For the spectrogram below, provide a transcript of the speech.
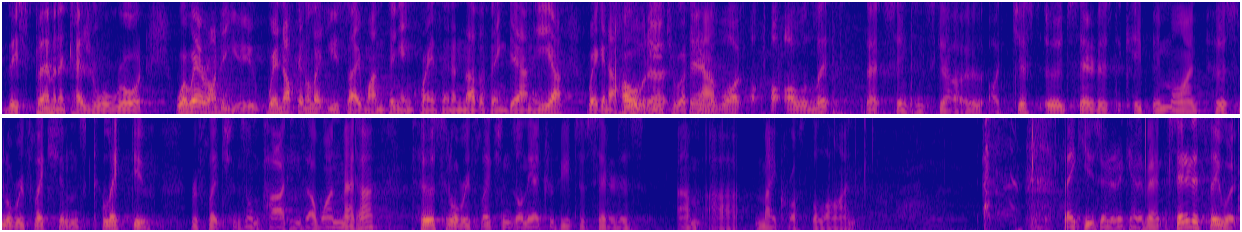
this permanent casual rort. Well, we're onto you. We're not going to let you say one thing in Queensland and another thing down here. We're going to hold Order. you to Senator account. Watt, I, I will let that sentence go. I just urge senators to keep in mind personal reflections, collective reflections on parties are one matter. Personal reflections on the attributes of senators um, are, may cross the line. Thank you, Senator Canavan. Senator Siewert.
